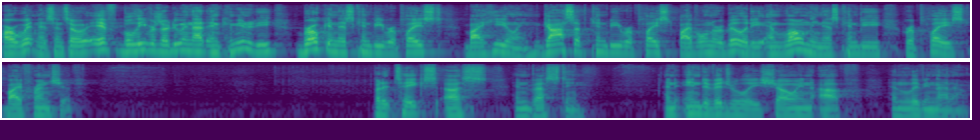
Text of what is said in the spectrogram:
our witness. And so, if believers are doing that in community, brokenness can be replaced by healing, gossip can be replaced by vulnerability, and loneliness can be replaced by friendship but it takes us investing and individually showing up and living that out.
